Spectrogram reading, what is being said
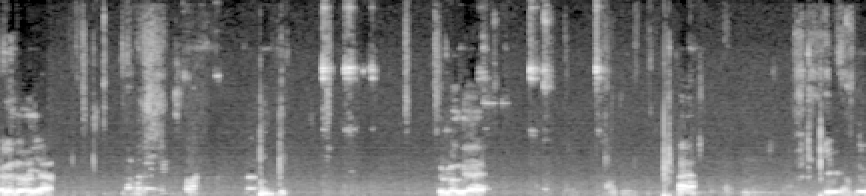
எங்கிருந்து வரீங்க சொல்லுங்க ஆ? ஏய், அப்படியே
